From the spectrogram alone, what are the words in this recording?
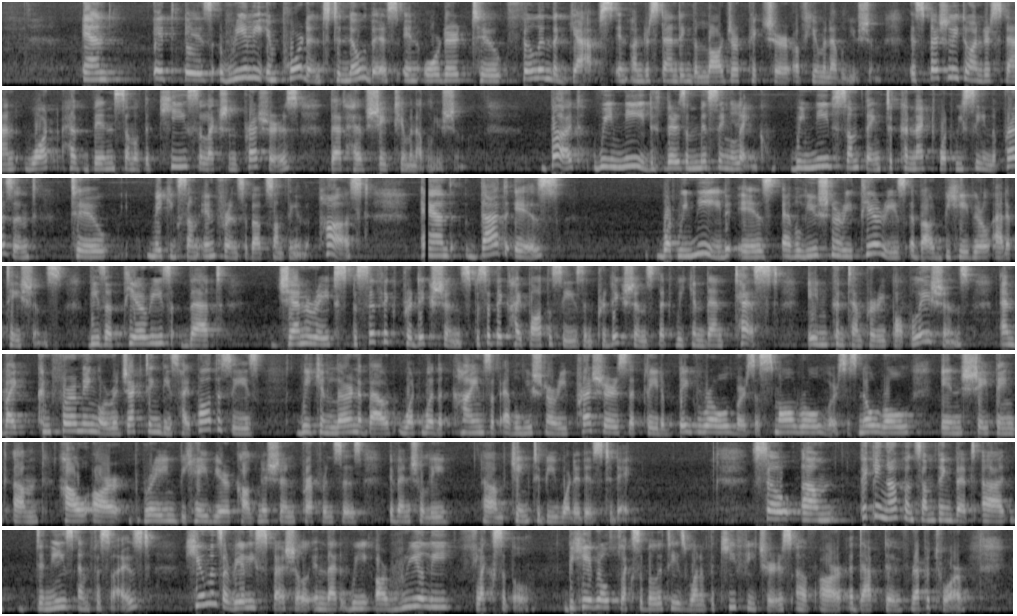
And it is really important to know this in order to fill in the gaps in understanding the larger picture of human evolution, especially to understand what have been some of the key selection pressures that have shaped human evolution. But we need, there's a missing link. We need something to connect what we see in the present to making some inference about something in the past. And that is what we need is evolutionary theories about behavioral adaptations. These are theories that generate specific predictions, specific hypotheses and predictions that we can then test in contemporary populations. And by confirming or rejecting these hypotheses, we can learn about what were the kinds of evolutionary pressures that played a big role versus small role versus no role in shaping um, how our brain behavior, cognition, preferences eventually um, came to be what it is today. So um, picking up on something that uh, Denise emphasized, humans are really special in that we are really flexible. Behavioral flexibility is one of the key features of our adaptive repertoire.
